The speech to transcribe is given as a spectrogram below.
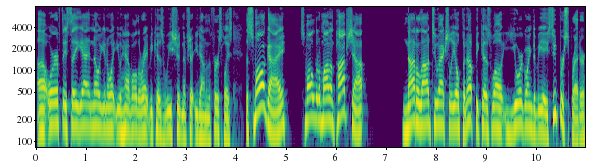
Uh, or if they say, yeah, no, you know what? You have all the right because we shouldn't have shut you down in the first place. The small guy, small little mom and pop shop, not allowed to actually open up because, well, you're going to be a super spreader,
